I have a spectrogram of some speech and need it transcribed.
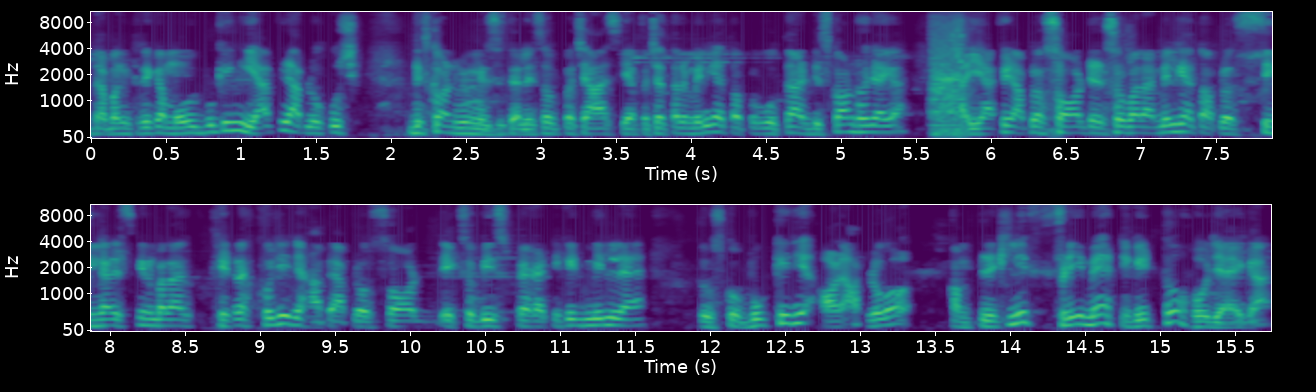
दबंग थ्री का मूवी बुकिंग या फिर आप लोग कुछ डिस्काउंट भी मिल सकता है। जैसे पचास या पचहत्तर मिल गया तो आप लोग उतना डिस्काउंट हो जाएगा। या फिर आप लोग सौ, डेढ़ सौ वाला मिल गया तो आप लोग सिंगल स्क्रीन वाला थिएटर खोजिए, जहाँ पे आप लोग सौ, एक सौ बीस रुपये का टिकट मिल रहा है तो उसको बुक कीजिए और आप लोगों को कम्प्लीटली फ्री में टिकट तो हो जाएगा।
